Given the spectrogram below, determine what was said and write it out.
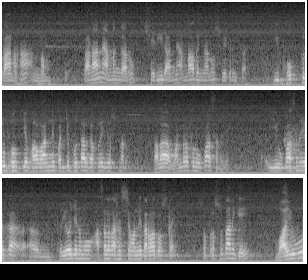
ప్రాణ అన్నం. ప్రాణాన్ని అన్నంగాను శరీరాన్ని అన్నాదంగాను స్వీకరించాలి. ఈ భోక్తృభోగ్య భావాన్ని పంచభూతాలకు అప్లై చేస్తున్నారు. చాలా వండర్ఫుల్ ఉపాసన ఇది ఈ ఉపాసన యొక్క ప్రయోజనము అసలు రహస్యం అన్ని తర్వాత వస్తాయి. సో ప్రస్తుతానికి వాయువు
